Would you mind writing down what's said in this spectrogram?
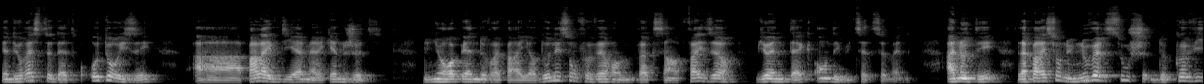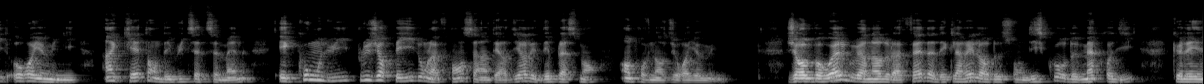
vient du reste d'être autorisé par la FDA américaine jeudi. L'Union européenne devrait par ailleurs donner son feu vert au vaccin Pfizer BioNTech en début de cette semaine. À noter, l'apparition d'une nouvelle souche de Covid au Royaume-Uni inquiète en début de cette semaine et conduit plusieurs pays dont la France à interdire les déplacements en provenance du Royaume-Uni. Jérôme Powell, gouverneur de la Fed, a déclaré lors de son discours de mercredi que les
